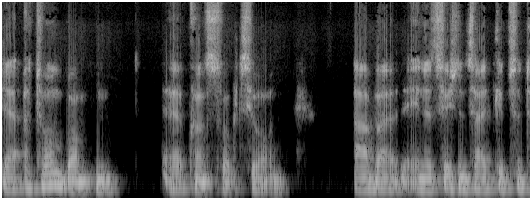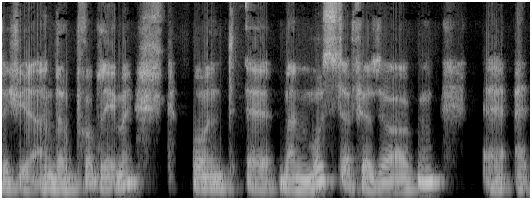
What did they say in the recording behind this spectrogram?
der Atombombenkonstruktion. Aber in der Zwischenzeit gibt es natürlich wieder andere Probleme. Und äh, man muss dafür sorgen, äh,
